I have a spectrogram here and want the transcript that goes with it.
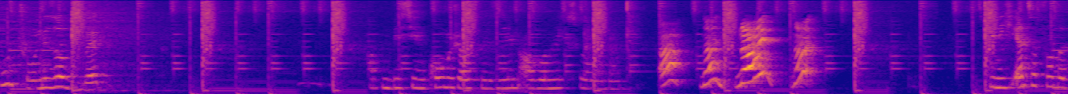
Und schon ist er weg. Hat ein bisschen komisch ausgesehen, aber nicht so gut. Ah, nein, nein, nein! Bin ich ernsthaft von der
